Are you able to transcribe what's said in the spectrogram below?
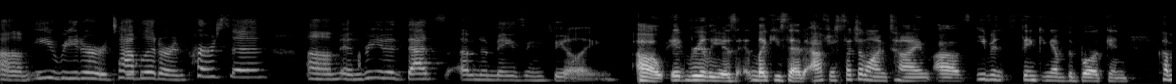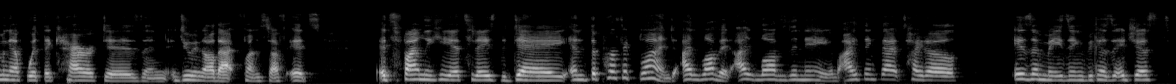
um, e reader or tablet or in person um, and read it, that's an amazing feeling. Oh, it really is. Like you said, after such a long time of even thinking of the book and coming up with the characters and doing all that fun stuff, it's it's finally here. Today's the day and the perfect blend. I love it. I love the name. I think that title is amazing because it just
